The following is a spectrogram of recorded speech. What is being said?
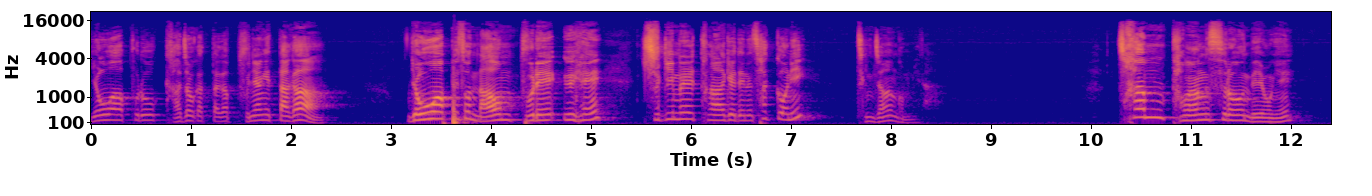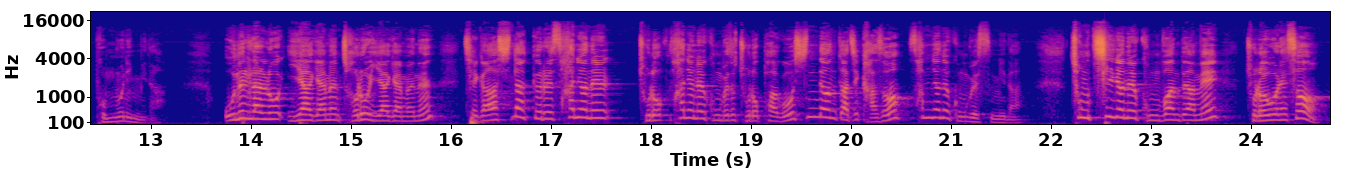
여호와 앞으로 가져갔다가 분양했다가 여호와 앞에서 나온 불에 의해 죽임을 당하게 되는 사건이 등장한 겁니다. 참 당황스러운 내용의 본문입니다. 오늘날로 이야기하면 저로 이야기하면은 제가 신학교를 4년을 졸업 4년을 공부해서 졸업하고 신대원까지 가서 3년을 공부했습니다. 총 7년을 공부한 다음에 졸업을 해서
